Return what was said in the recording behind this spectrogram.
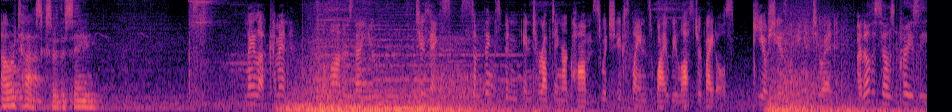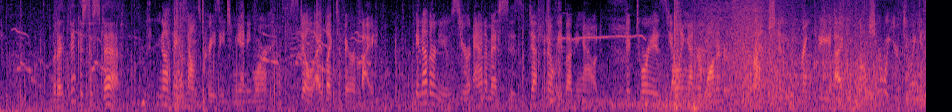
Our tasks are the same. Layla, come in. Alana, is that you? Two things. Something's been interrupting our comms, which explains why we lost your vitals. Kiyoshi is looking into it. I know this sounds crazy, but I think it's the staff. Nothing sounds crazy to me anymore. Still, I'd like to verify. In other news, your Animus is definitely bugging out. Victoria is yelling at her monitors in French, and frankly, I'm not sure what you're doing is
